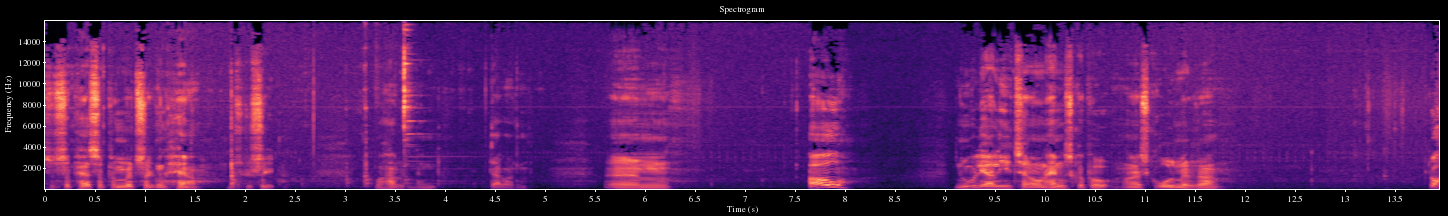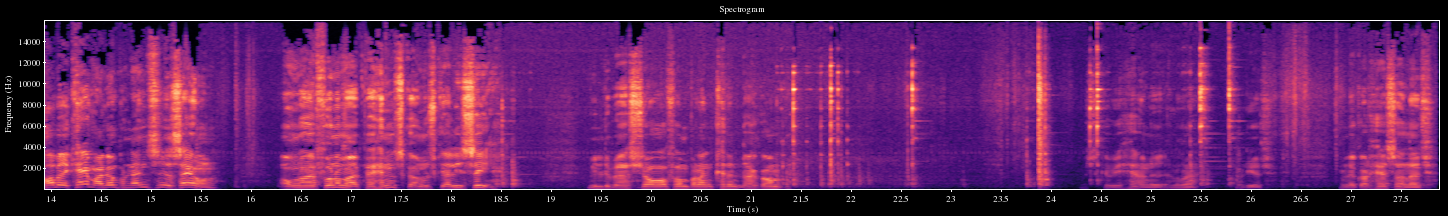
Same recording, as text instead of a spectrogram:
som så passer på møtrikken her. Nu skal vi se. Hvor har vi den henne? Der var den. Øhm. Og nu vil jeg lige tage nogle handsker på, når jeg skruer med det der. Du hoppede i kameraet om på den anden side af saven. Og nu har jeg fundet mig et par handsker, og nu skal jeg lige se. Vil det være sjovere for mig, hvordan kan den der gå om? Skal vi herned, eller hvad? Fordi at, jeg godt have sådan, at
